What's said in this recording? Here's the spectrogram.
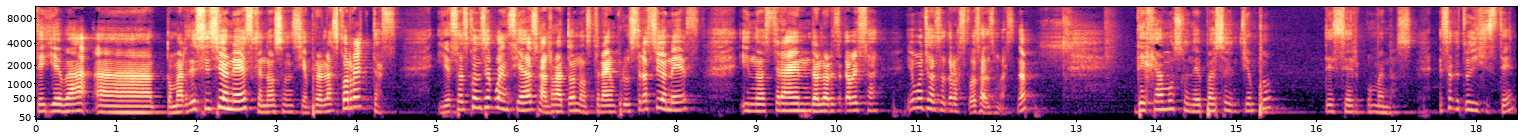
te lleva a tomar decisiones que no son siempre las correctas. Y esas consecuencias al rato nos traen frustraciones y nos traen dolores de cabeza y muchas otras cosas más, ¿no? Dejamos con el paso del tiempo de ser humanos. Eso que tú dijiste,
